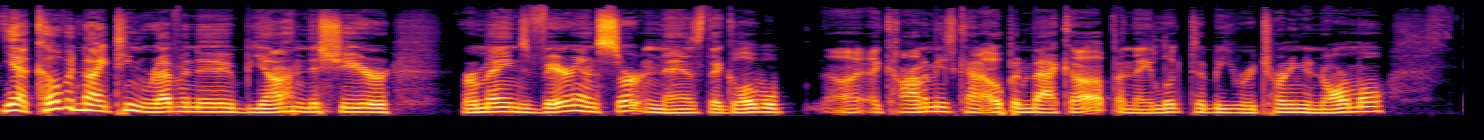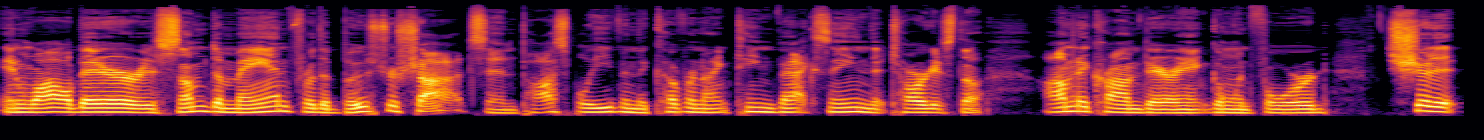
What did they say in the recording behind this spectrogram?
Yeah, COVID 19 revenue beyond this year remains very uncertain as the global uh, economies kind of open back up and they look to be returning to normal. And while there is some demand for the booster shots and possibly even the COVID 19 vaccine that targets the Omicron variant going forward, should it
